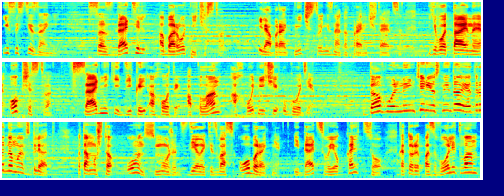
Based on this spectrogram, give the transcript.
и состязаний. Создатель оборотничества. Или оборотничество, не знаю, как правильно читается. Его тайное общество – всадники дикой охоты, а план охотничьи угодья. Довольно интересный доэдро, на мой взгляд, потому что он сможет сделать из вас оборотня и дать свое кольцо, которое позволит вам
